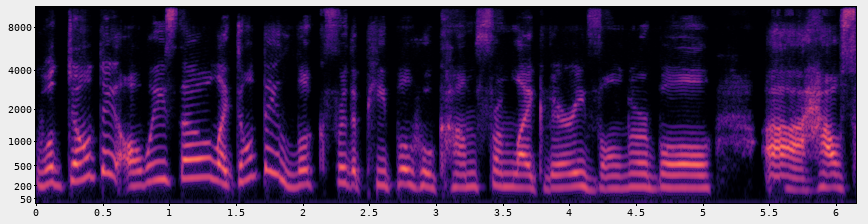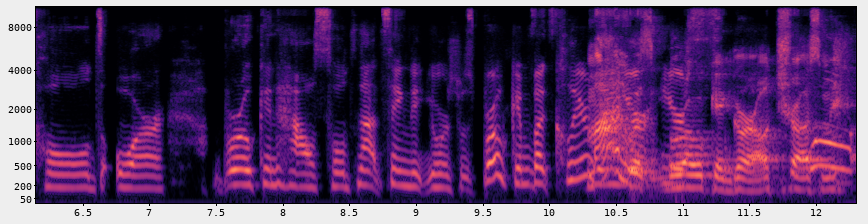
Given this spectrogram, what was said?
Well, don't they always though? Like, don't they look for the people who come from like very vulnerable uh households or broken households? Not saying that yours was broken, but clearly Mine was broken, girl. Trust me.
